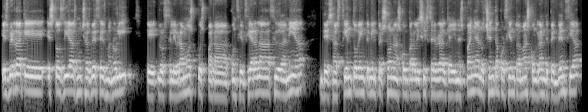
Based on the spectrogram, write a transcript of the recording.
Es verdad que estos días muchas veces, Manoli, eh, los celebramos pues, para concienciar a la ciudadanía de esas 120.000 personas con parálisis cerebral que hay en España, el 80% además con gran dependencia,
